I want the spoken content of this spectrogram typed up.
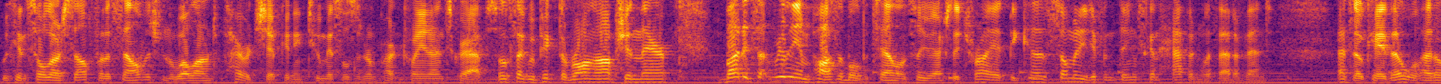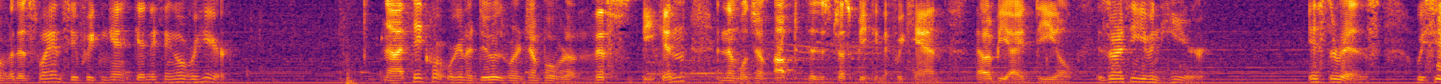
We console ourselves for the salvage from the well-armed pirate ship, getting two missiles and 29 scrap. So looks like we picked the wrong option there, but it's really impossible to tell until you actually try it, because so many different things can happen with that event. That's okay, though. We'll head over this way and see if we can get anything over here. Now, I think what we're going to do is we're going to jump over to this beacon, and then we'll jump up to the distress beacon if we can. That would be ideal. Is there anything even here? Yes, there is. We see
